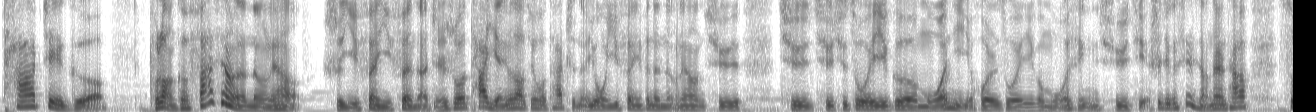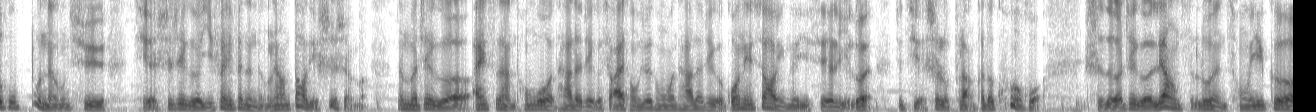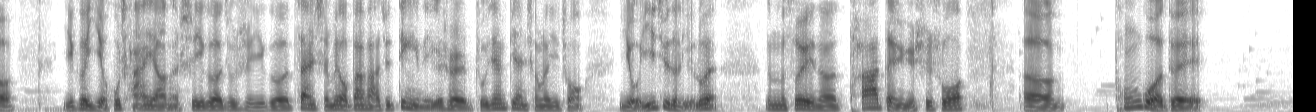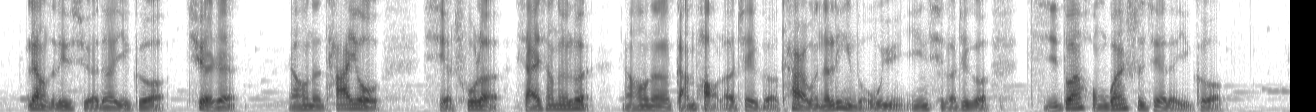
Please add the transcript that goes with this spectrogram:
他这个普朗克发现了能量。是一份一份的，只是说他研究到最后，他只能用一份一份的能量去去去去作为一个模拟或者作为一个模型去解释这个现象，但是他似乎不能去解释这个一份一份的能量到底是什么。那么这个爱因斯坦通过他的这个小爱同学通过他的这个光电效应的一些理论，就解释了普朗克的困惑，使得这个量子论从一个一个野狐禅一样的，是一个就是一个暂时没有办法去定义的一个事儿，逐渐变成了一种。有依据的理论，那么所以呢，它等于是说，呃，通过对量子力学的一个确认，然后呢，他又写出了狭义相对论，然后呢，赶跑了这个开尔文的另一朵乌云，引起了这个极端宏观世界的一个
